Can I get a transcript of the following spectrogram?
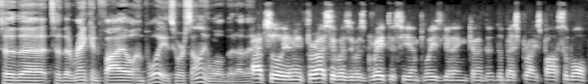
to the to the rank and file employees who are selling a little bit of it. Absolutely. I mean, for us, it was it was great to see employees getting kind of the, the best price possible.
